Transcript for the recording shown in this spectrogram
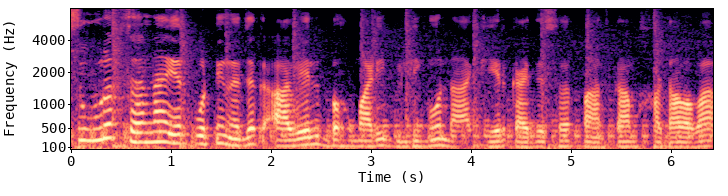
સુરત શહેરના એરપોર્ટની નજીક આવેલ બહુમાળી બિલ્ડિંગોના ગેરકાયદેસર બાંધકામ હટાવવા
